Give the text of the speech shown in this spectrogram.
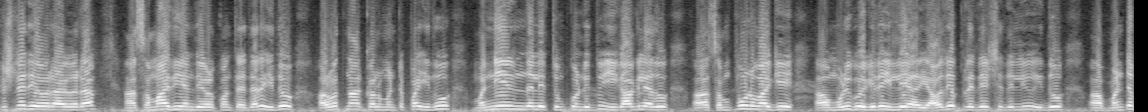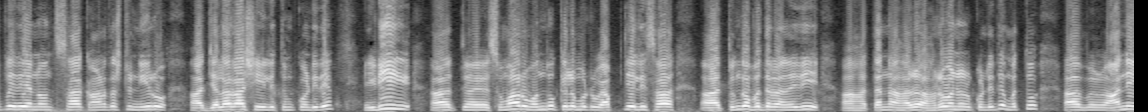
ಕೃಷ್ಣದೇವರಾಯವರ ಸಮಾಧಿ ಎಂದು ಹೇಳ್ಕೊಂತ ಇದ್ದಾರೆ. ಇದು ಅರವತ್ನಾಲ್ಕು ಮಂಟಪ. ಇದು ಮಣ್ಣಿನಿಂದಲೇ ತುಂಬಿಕೊಂಡಿದ್ದು. ಈಗಾಗಲೇ ಅದು ಸಂಪೂರ್ಣವಾಗಿ ಮುಳುಗಿ ಮುಳುಗೋಗಿದೆ. ಇಲ್ಲಿ ಯಾವುದೇ ಪ್ರದೇಶದಲ್ಲಿಯೂ ಇದು ಮಂಟಪ ಇದೆ ಅನ್ನೋದು ಸಹ ಕಾಣದಷ್ಟು ನೀರು ಜಲರಾಶಿ ಇಲ್ಲಿ ತುಂಬಿಕೊಂಡಿದೆ. ಇಡೀ ಸುಮಾರು ಒಂದು ಕಿಲೋಮೀಟರ್ ವ್ಯಾಪ್ತಿಯಲ್ಲಿ ಸಹ ತುಂಗಭದ್ರಾ ನದಿ ತನ್ನ ಹರ ಹರವನ್ನು ಕೊಂಡಿದೆ ಮತ್ತು ಆನೆ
